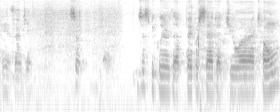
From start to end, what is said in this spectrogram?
think it's empty. so just be clear that paper said that you were at home.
